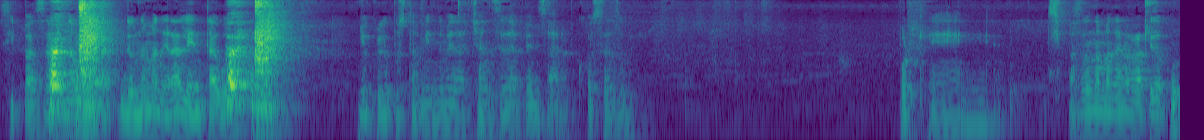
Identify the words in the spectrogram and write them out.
si pasa de una manera, de una manera lenta, güey, yo creo que pues también me da chance de pensar cosas, güey. Porque si pasa de una manera rápida, pum,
